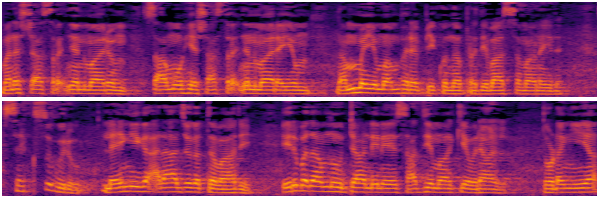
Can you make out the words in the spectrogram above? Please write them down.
മനഃശാസ്ത്രജ്ഞന്മാരും സാമൂഹ്യ ശാസ്ത്രജ്ഞന്മാരെയും നമ്മയും അമ്പരപ്പിക്കുന്ന പ്രതിഭാസമാണ് ഇത്. സെക്സ് ഗുരു ലൈംഗിക അരാജകത്വവാദി ഇരുപതാം നൂറ്റാണ്ടിനെ സാധ്യമാക്കിയ ഒരാൾ തുടങ്ങിയ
